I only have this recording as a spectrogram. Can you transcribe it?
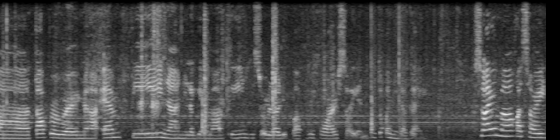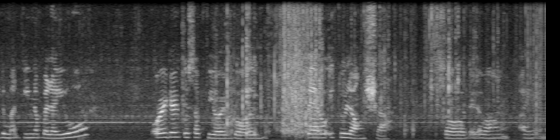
uh, Tupperware na empty na nilagyan mga candies or lollipop before. So, ayan, dito ko nilagay. So, ayun mga kasari, dumating na pala yung order ko sa Pure Gold. Pero ito lang siya. So, dalawang, ayun.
